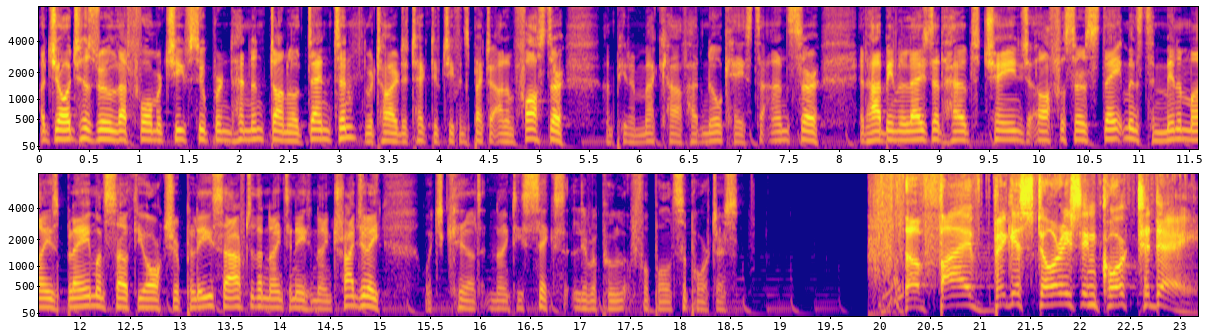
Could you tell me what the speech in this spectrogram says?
A judge has ruled that former Chief Superintendent Donald Denton, retired Detective Chief Inspector Alan Foster, and Peter Metcalfe had no case to answer. It had been alleged that helped change officers' statements to minimise blame on South Yorkshire Police after the 1989 tragedy, which killed 96 Liverpool football supporters. The five biggest stories in Cork today.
